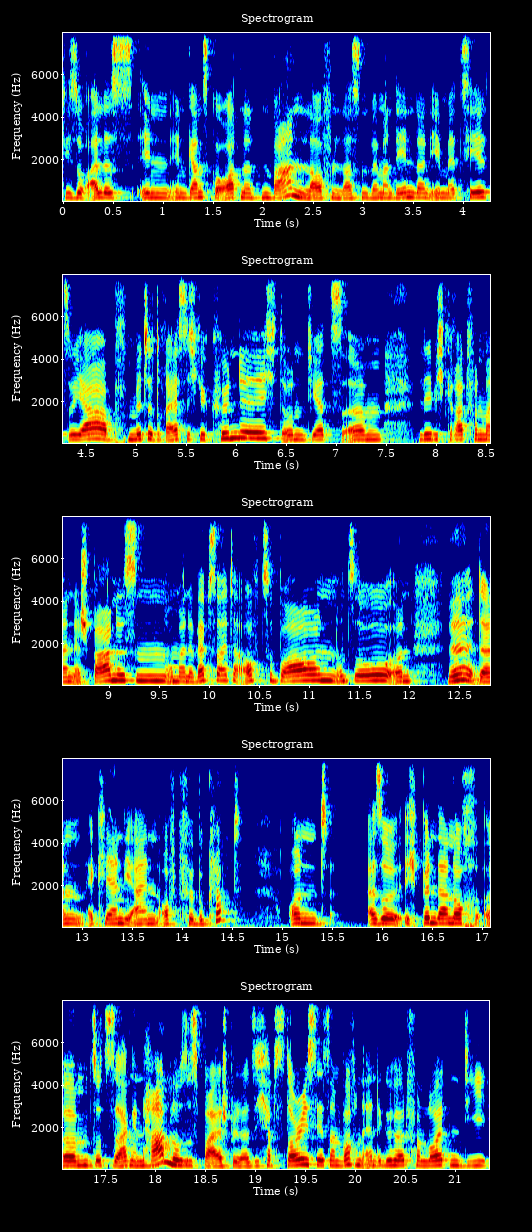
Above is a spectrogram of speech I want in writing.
die so alles in, in ganz geordneten Bahnen laufen lassen. Wenn man denen dann eben erzählt, so ja, Mitte 30 gekündigt und jetzt ähm, lebe ich gerade von meinen Ersparnissen, um meine Webseite aufzubauen und so, und ne, dann erklären die einen oft für bekloppt. Und also ich bin da noch ähm, sozusagen ein harmloses Beispiel. Also ich habe Stories jetzt am Wochenende gehört von Leuten, die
